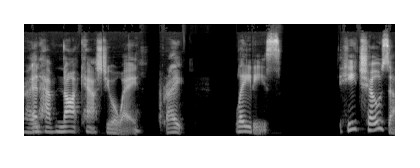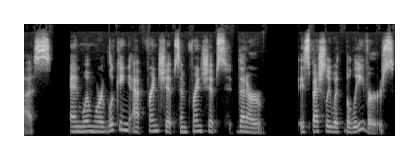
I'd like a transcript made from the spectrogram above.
right, and have not cast you away. right, ladies, he chose us. And when we're looking at friendships and friendships that are, especially with believers,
